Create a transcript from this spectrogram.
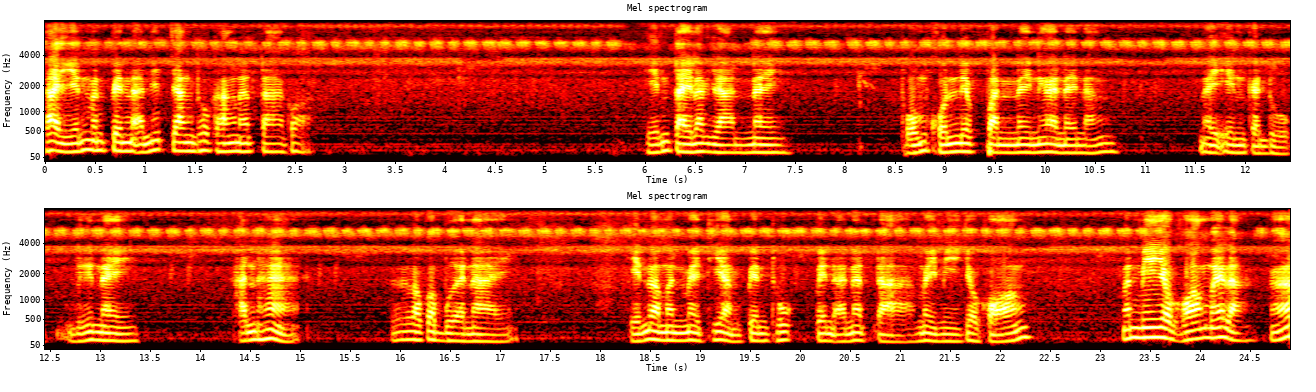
ถ้าเห็นมันเป็นอนิจจังทุกครั้งนาตาก็ เห็นไตรลักษณ์ญาณใน ผมขนเล็บฟันในเนื้อในหนัง ในเอ็นกระดูกหรือในขันห้าเราก็เบื่อหน่าย เห็นว่ามันไม่เที่ยงเป็นทุกข์เป็นอนัตตาไม่มีเจ้าของ มันมีเจ้าของไหมล่ะฮะ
